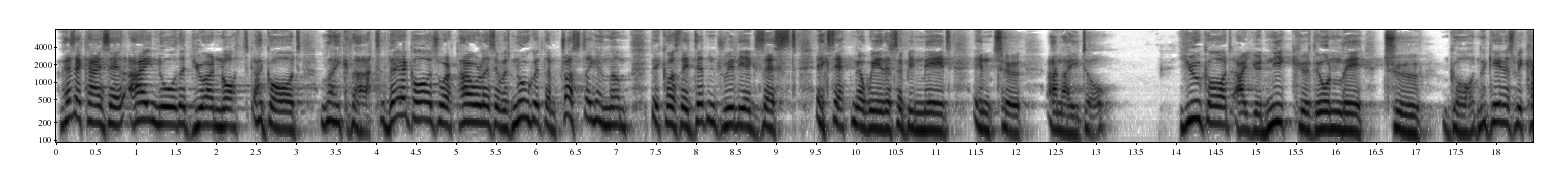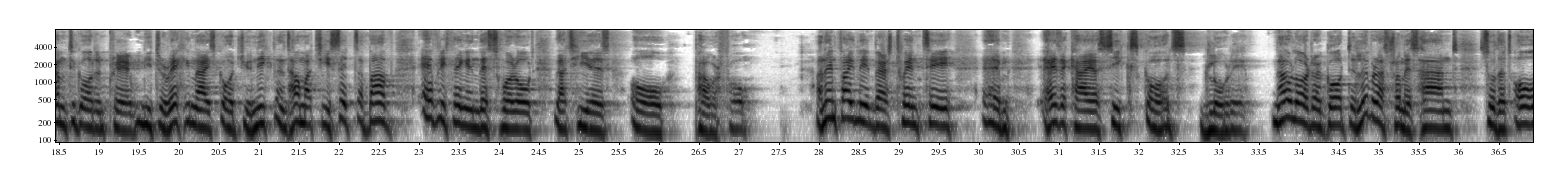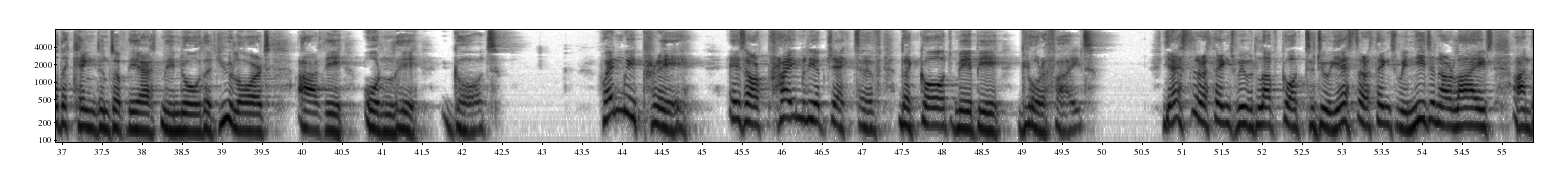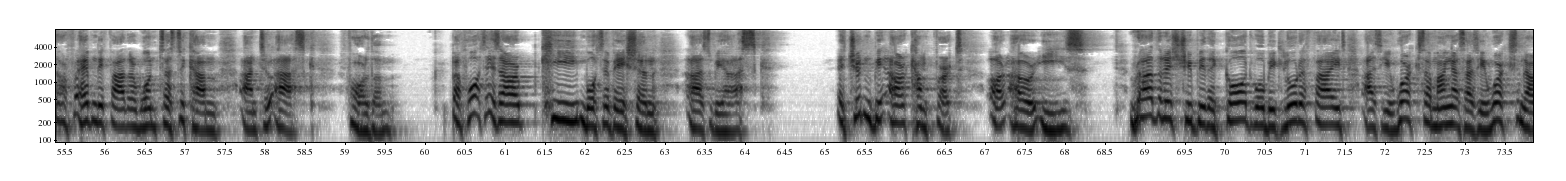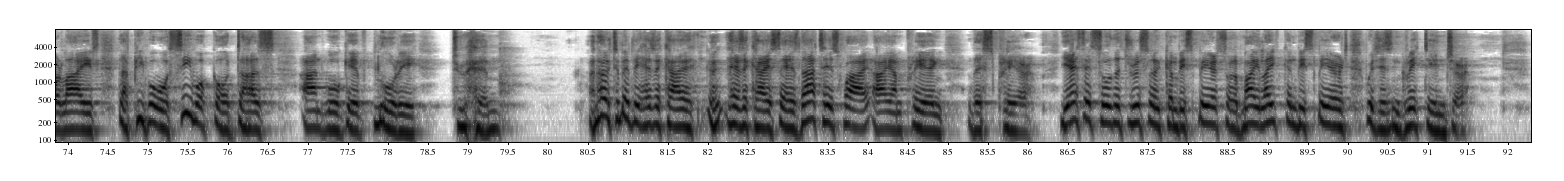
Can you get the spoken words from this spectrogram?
And Hezekiah says, I know that you are not a God like that. Their gods were powerless. It was no good them trusting in them because they didn't really exist except in a way that had been made into an idol. You, God, are unique. You're the only true God. And again, as we come to God in prayer, we need to recognize God's uniqueness and how much He sits above everything in this world, that He is all powerful. And then finally in verse 20, um, Hezekiah seeks God's glory. Now, Lord our God, deliver us from his hand so that all the kingdoms of the earth may know that you, Lord, are the only God. When we pray, is our primary objective that God may be glorified. Yes, there are things we would love God to do. Yes, there are things we need in our lives and our Heavenly Father wants us to come and to ask for them. But what is our key motivation as we ask? It shouldn't be our comfort or our ease. Rather, it should be that God will be glorified as He works among us, as He works in our lives, that people will see what God does and will give glory to Him. And ultimately, Hezekiah, Hezekiah says, that is why I am praying this prayer. Yes, it's so that Jerusalem can be spared, so that my life can be spared, which is in great danger.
